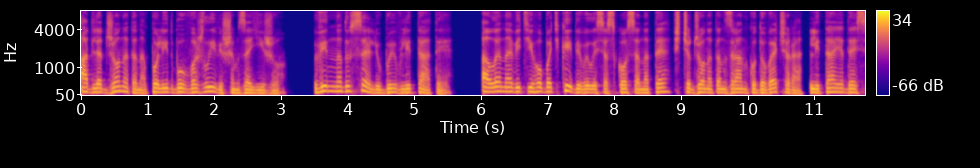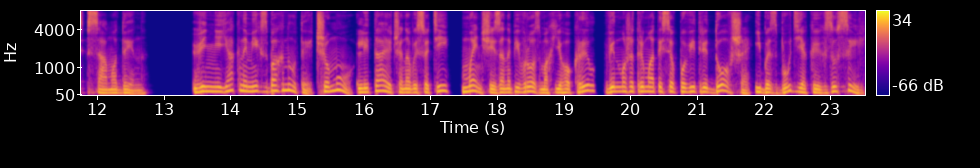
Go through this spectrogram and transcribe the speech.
А для Джонатана політ був важливішим за їжу. Він над усе любив літати. Але навіть його батьки дивилися скоса на те, що Джонатан зранку до вечора літає десь сам один. Він ніяк не міг збагнути, чому, літаючи на висоті, меншій за напіврозмах його крил, він може триматися в повітрі довше і без будь-яких зусиль.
